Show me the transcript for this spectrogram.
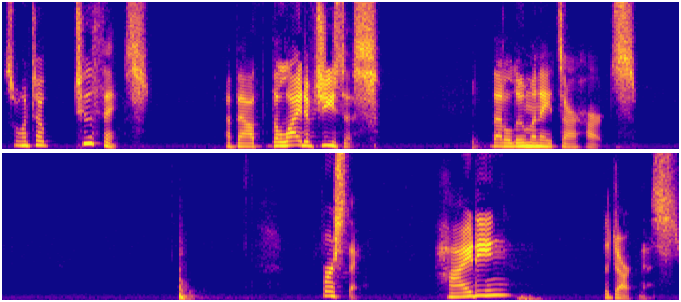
So, I want to talk two things about the light of Jesus that illuminates our hearts. First thing, hiding the darkness.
